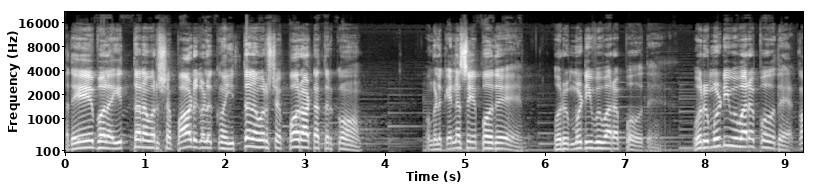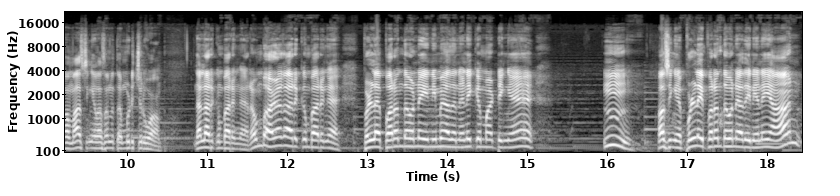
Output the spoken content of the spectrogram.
அதே போல இத்தனை வருஷ பாடுகளுக்கும் இத்தனை வருஷ போராட்டத்திற்கும் உங்களுக்கு என்ன செய்ய போகுது? ஒரு முடிவு வரப்போகுது. ஒரு முடிவு வரப்போகுது. வாசிங்க வசனத்தை முடிச்சிருவோம். நல்லா இருக்கும் பாருங்க. ரொம்ப அழகா இருக்கும் பாருங்க. பிள்ளை பிறந்த உடனே இனிமே அதை நினைக்க மாட்டீங்க. ம் வாசிங்க. பிள்ளை பிறந்தவனே அதை நினையான்.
